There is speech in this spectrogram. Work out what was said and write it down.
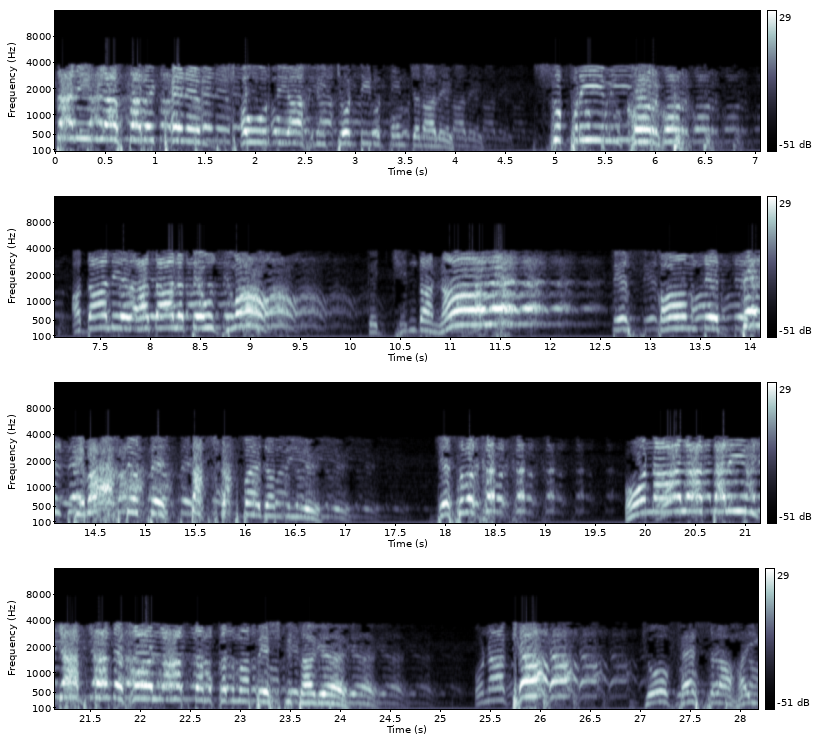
تعلیم یافتہ بیٹھے نے، شعور دی آخری چوٹی نو پہنچن والے۔ سپریم کورٹ عدالت عدالت عظما کہ جندا نہ آوے، تے قوم دے دل دماغ دے اوتے دہشت پے جاندی ہے۔ جس وقت ہونا اعلی تعلیم یافتہ دے خول آپ مقدمہ پیش کیتا گیا ہے آخیا جو فیصلہ ہائی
